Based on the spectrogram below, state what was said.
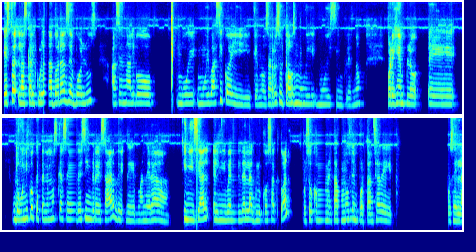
Esta, las calculadoras de bolus hacen algo muy, muy básico y que nos da resultados muy, muy simples, ¿no? Por ejemplo, eh, lo único que tenemos que hacer es ingresar de, de manera inicial el nivel de la glucosa actual. Por eso comentamos la importancia de pues, el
